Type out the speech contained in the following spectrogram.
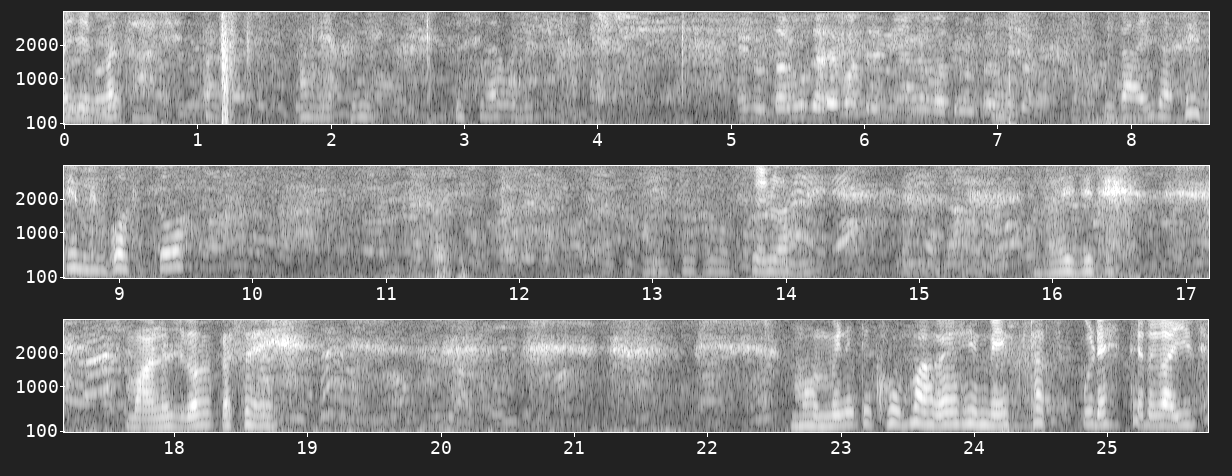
पाहिजे बघा सहाशे आणि तुम्ही दुसऱ्या बाजूने गाई जाते ते मी बसतो आहे जिथे माणूस बघा कसा आहे मम्मीने ती खूप मागे आहे मी एकटाच पुढे आहे तर गाईच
